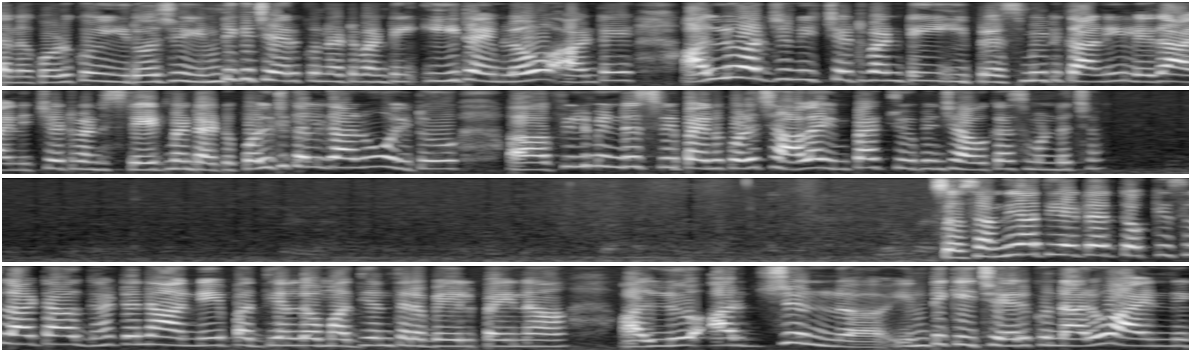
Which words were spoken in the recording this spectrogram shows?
తన కొడుకు ఈ రోజు ఇంటికి చేరుకున్నటువంటి ఈ టైంలో అంటే అల్లు అర్జున్ ఇచ్చేటువంటి ఈ ప్రెస్ మీట్ కానీ లేదా ఆయన ఇచ్చేటువంటి స్టేట్మెంట్ అటు పొలిటికల్ గాను ఇటు ఫిల్మ్ ఇండస్ట్రీ పైన కూడా చాలా ఇంపాక్ట్ చూపించే అవకాశం ఉండొచ్చు? సో సంధ్యా థియేటర్ తొక్కిసలాట ఘటన నేపథ్యంలో మధ్యంతర బెయిల్ పైన అల్లు అర్జున్ ఇంటికి చేరుకున్నారు. ఆయన్ని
